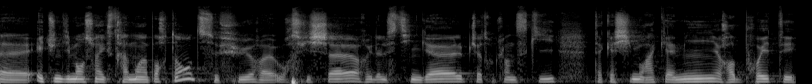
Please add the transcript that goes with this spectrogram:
euh, est une dimension extrêmement importante. Ce furent euh, Urs Fischer, Rudolf Stingel, Piotr Klansky, Takashi Murakami, Rob Pruitt. Et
